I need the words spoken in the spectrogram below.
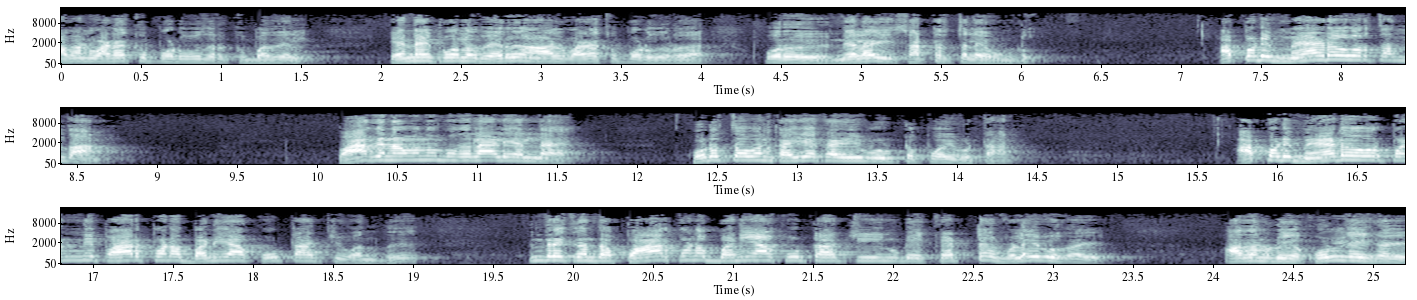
அவன் வழக்கு போடுவதற்கு பதில் என்னை போல வெறும் ஆள் வழக்கு போடுகிற ஒரு நிலை சட்டத்திலே உண்டு. அப்படி மேடோவர் தந்தான். வாங்கினவனும் முதலாளி அல்ல கொடுத்தவன் கையை கழுவி விட்டு போய்விட்டான். அப்படி மேடோவர் பண்ணி பார்ப்பன பனியா கூட்டாட்சி வந்து இன்றைக்கு அந்த பார்ப்பன பனியா கூட்டாட்சியினுடைய கெட்ட விளைவுகள் அதனுடைய கொள்கைகள்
